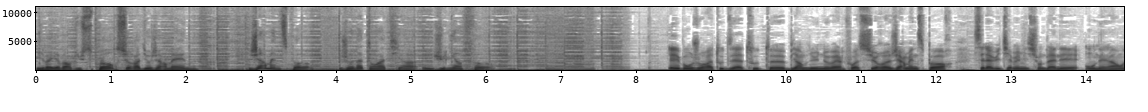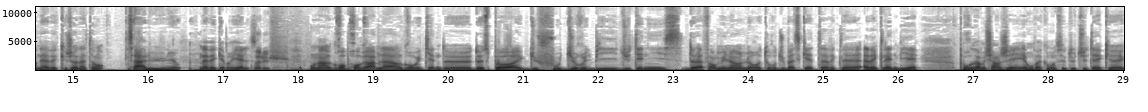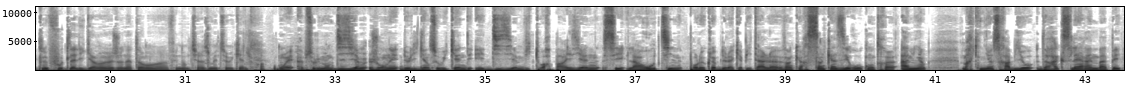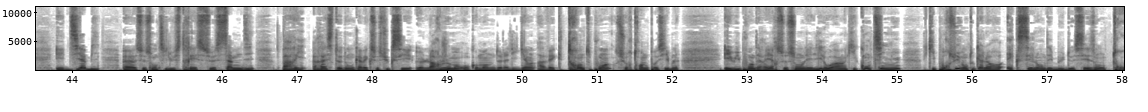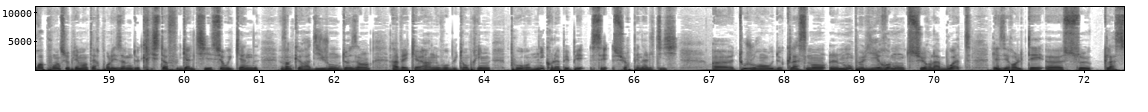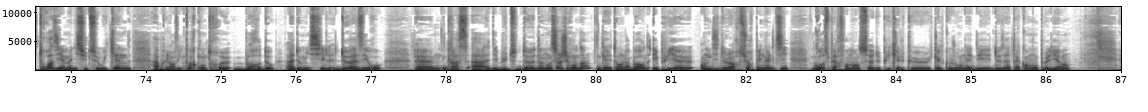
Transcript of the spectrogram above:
Il va y avoir du sport sur Radio Germaine. Germaine Sport, Jonathan Atia et Julien Faure. Et bonjour à toutes et à toutes, euh, bienvenue une nouvelle fois sur euh, Germaine Sport. C'est la huitième émission de l'année. On est là, on est avec Jonathan, Salut Julien. on est avec Gabriel. Salut. On a un gros programme là, un gros week-end de, de sport avec du foot, du rugby, du tennis, de la Formule 1, le retour du basket avec la, avec la NBA. Programme chargé et on va commencer tout de suite avec, euh, avec le foot, la Ligue 1. Euh, Jonathan, euh, fais-nous un petit résumé de ce week-end, je crois. Ouais, absolument. Dixième journée de Ligue 1 ce week-end et dixième victoire parisienne. C'est la routine pour le club de la capitale. Vainqueur 5 à 0 contre Amiens. Marquinhos, Rabiot, Draxler, Mbappé et Diaby se sont illustrés ce samedi. Paris reste donc avec ce succès euh, largement aux commandes de la Ligue 1 avec 30 points sur 30 possibles. Et 8 points derrière, ce sont les Lillois hein, qui continuent, qui poursuivent en tout cas leur excellent début de saison. 3 points supplémentaires pour les hommes de Christophe Galtier ce week-end. Vainqueur à Dijon 2 à 1 avec un nouveau but en prime pour Nicolas Pepe. C'est sur penalty. Euh, toujours en haut de classement, Montpellier remonte sur la boîte. Les Héroltais euh, se classent troisième à l'issue de ce week-end après leur victoire contre Bordeaux à domicile 2 à 0 euh, grâce à des buts d'un ancien Girondin, Gaëtan Laborde, et puis euh, Andy Delors sur penalty. Grosse performance euh, depuis quelques, quelques journées des deux attaquants montpelliérains.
